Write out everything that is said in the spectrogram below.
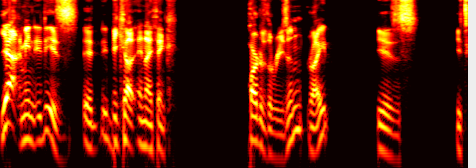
Yeah, I mean it is it, because, and I think part of the reason, right, is it's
